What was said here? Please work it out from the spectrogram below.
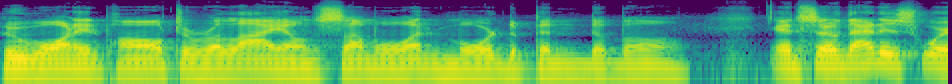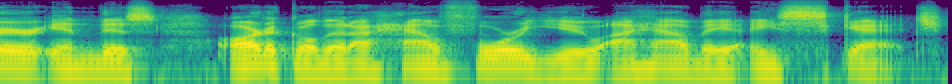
who wanted Paul to rely on someone more dependable. And so that is where, in this article that I have for you, I have a, a sketch.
